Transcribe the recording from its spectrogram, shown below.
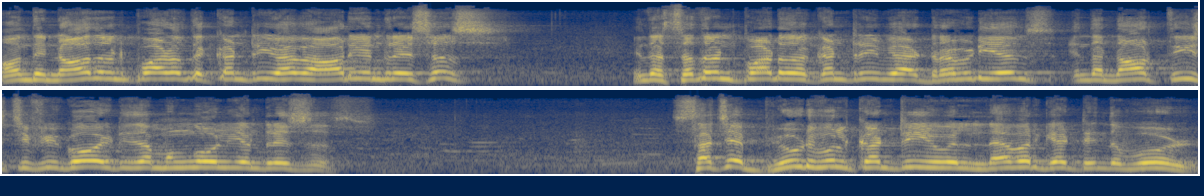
On the northern part of the country, you have Aryan races. In the southern part of the country, we are Dravidians. In the northeast, if you go, it is a Mongolian races. such a beautiful country you will never get in the world.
